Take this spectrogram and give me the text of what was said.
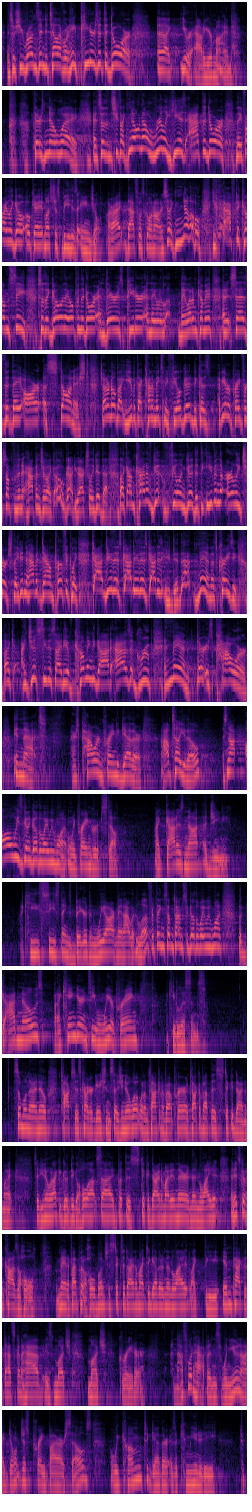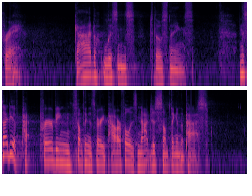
And so she runs in to tell everyone, Hey, Peter's at the door. And they're like, You are out of your mind. There's no way. And so she's like, No, no, really, he is at the door. And they finally go, Okay, it must just be his angel. All right, that's what's going on. And she's like, No, you have to come see. So they go and they open the door, and there is Peter, and they, they let him come in. And it says that they are astonished. Which I don't know about you, but that kind of makes me feel good because have you ever prayed for something, then it happens? You're like, Oh, God, you actually did that. Like, I'm kind of good, feeling good that the, even the early church, they didn't have it down perfectly. God, do this, God, do this, God, do. You did that? Man, that's crazy. Like, I just just see this idea of coming to God as a group. And man, there is power in that. There's power in praying together. I'll tell you though, it's not always going to go the way we want when we pray in groups still. Like, God is not a genie. Like, He sees things bigger than we are. Man, I would love for things sometimes to go the way we want, but God knows. But I can guarantee when we are praying, like, He listens. Someone that I know talks to his congregation says, You know what? When I'm talking about prayer, I talk about this stick of dynamite. Said, You know what? I could go dig a hole outside, put this stick of dynamite in there, and then light it, and it's going to cause a hole. But man, if I put a whole bunch of sticks of dynamite together and then light it, like the impact that that's going to have is much, much greater. And that's what happens when you and I don't just pray by ourselves, but we come together as a community to pray. God listens to those things. And this idea of pa- prayer being something that's very powerful is not just something in the past.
